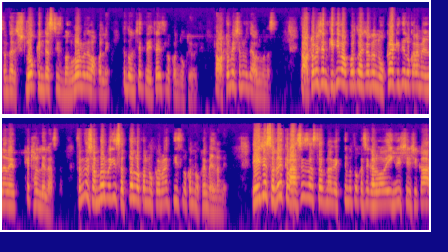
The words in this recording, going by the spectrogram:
समजा श्लोक इंडस्ट्रीज बंगलोरमध्ये वापरले तर दोनशे त्रेचाळीस लोकांना नोकरी मिळते. तर ऑटोमेशनमध्ये अवलंबून असतं. तर ऑटोमेशन किती वापरतो ह्याच्यावर नोकऱ्या किती लोकांना मिळणार आहेत हे ठरलेलं असतं. समजा शंभर पैकी सत्तर लोकांना नोकऱ्या मिळणार तीस लोकांना नोकऱ्या मिळणार नाही. हे जे सगळे क्लासेस असतात ना व्यक्तिमत्व कसे घडवावे इंग्लिश शिका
